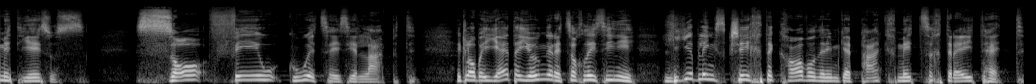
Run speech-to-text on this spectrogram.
mit Jesus. So viel Gutes haben sie erlebt. Ich glaube, jeder Jünger hat so ein bisschen seine Lieblingsgeschichten gehabt, die er im Gepäck mit sich getragen hat.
